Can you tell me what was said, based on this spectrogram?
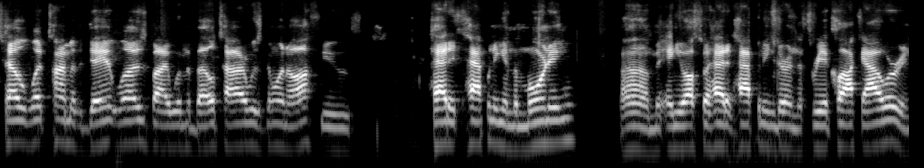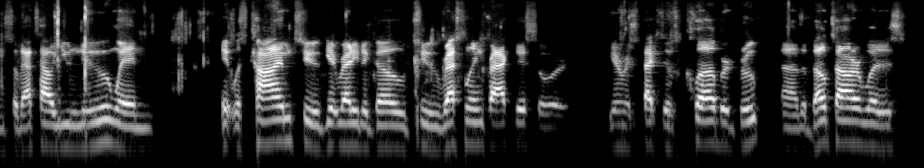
tell what time of the day it was by when the bell tower was going off. You had it happening in the morning, um, and you also had it happening during the three o'clock hour, and so that's how you knew when it was time to get ready to go to wrestling practice or your respective club or group. Uh, the bell tower was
